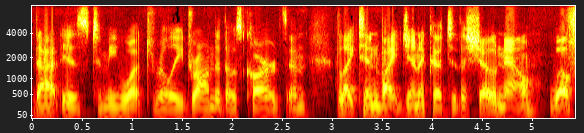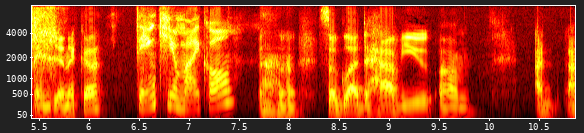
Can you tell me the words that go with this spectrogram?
that is to me what's really drawn to those cards. And I'd like to invite Jenica to the show now. Welcome, Jenica. Thank you, Michael. so glad to have you. Um, I, I,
